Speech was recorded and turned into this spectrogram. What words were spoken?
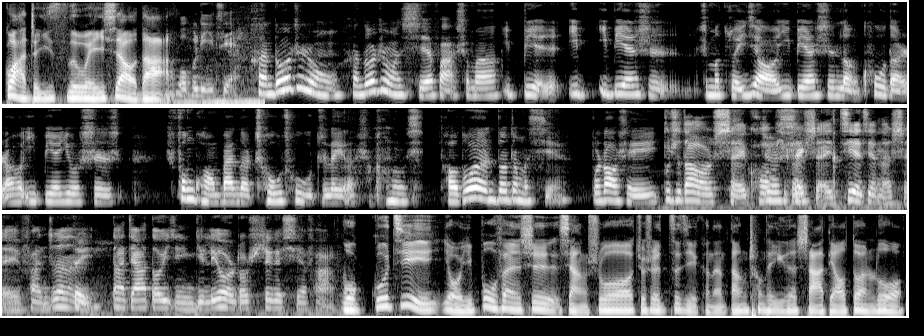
挂着一丝微笑的？我不理解。很多这种很多这种写法，什么一边一一边是什么嘴角，一边是冷酷的，然后一边又是疯狂般的抽搐之类的什么东西，好多人都这么写，不知道谁不知道谁 copy 谁的谁，借鉴的谁，反正对大家都已经一溜儿都是这个写法了。我估计有一部分是想说，就是自己可能当中的一个沙雕段落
